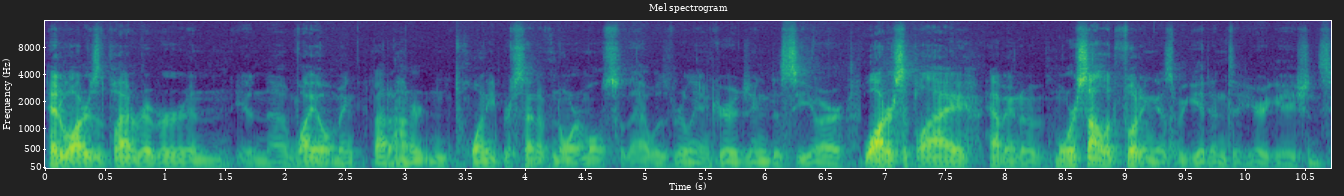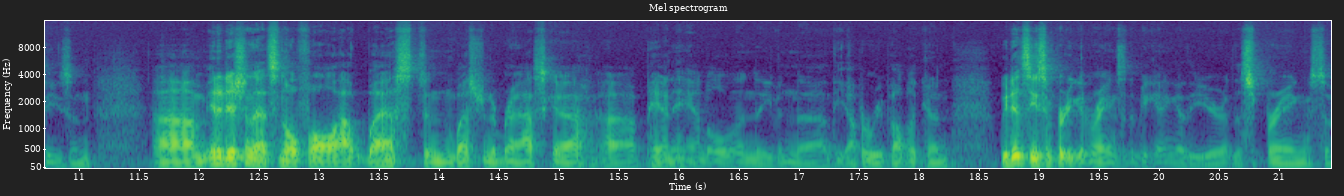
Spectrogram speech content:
headwaters of the Platte River in, in uh, Wyoming, about 120% of normal. So that was really encouraging to see our water supply having a more solid footing as we get into irrigation season. Um, in addition to that snowfall out west in western Nebraska, uh, Panhandle, and even uh, the Upper Republican, we did see some pretty good rains at the beginning of the year in the spring. So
